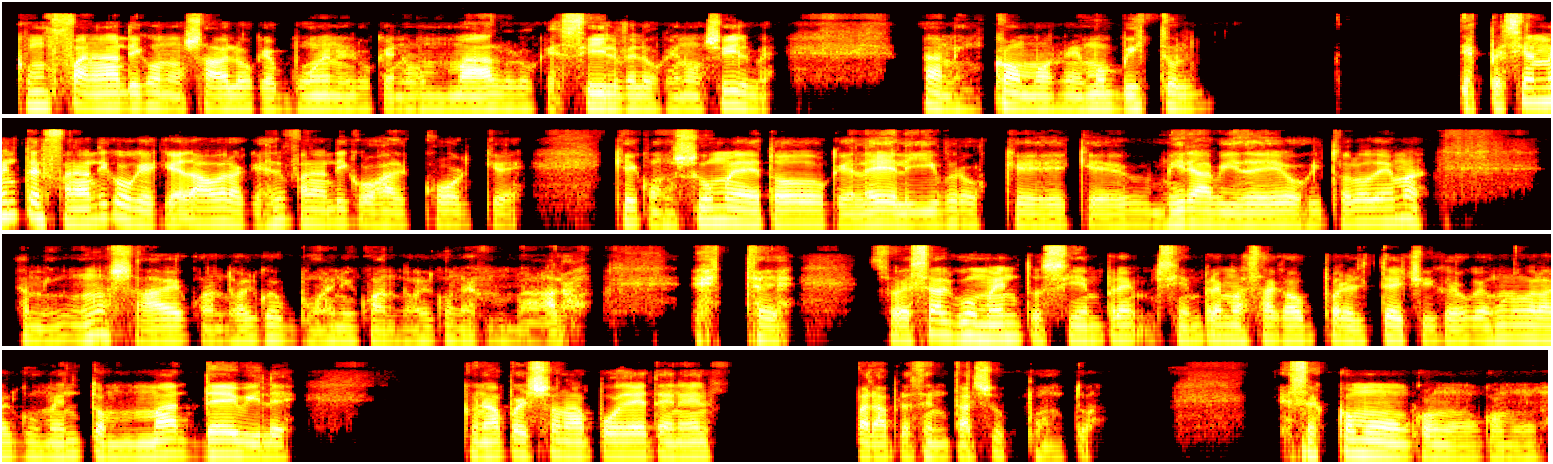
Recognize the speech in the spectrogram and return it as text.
que un fanático no sabe lo que es bueno y lo que no es malo, lo que sirve, lo que no sirve. A mí, como hemos visto especialmente el fanático que queda ahora, que es el fanático hardcore, que, que consume de todo, que lee libros, que, que mira videos y todo lo demás, mí uno sabe cuando algo es bueno y cuando algo no es malo. Este, so ese argumento siempre, siempre me ha sacado por el techo y creo que es uno de los argumentos más débiles que una persona puede tener para presentar sus puntos. Eso es como, como, como,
